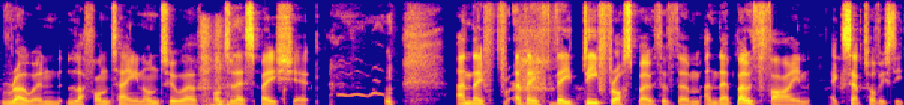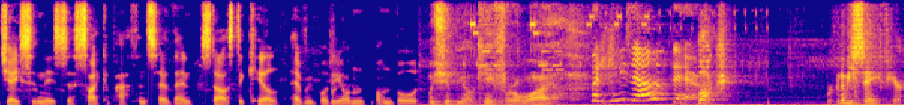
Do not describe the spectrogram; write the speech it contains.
Rowan LaFontaine onto a onto their spaceship. And they uh, they they defrost both of them, and they're both fine, except obviously Jason is a psychopath, and so then starts to kill everybody on on board. We should be okay for a while. But he's out there. Look, we're gonna be safe here.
